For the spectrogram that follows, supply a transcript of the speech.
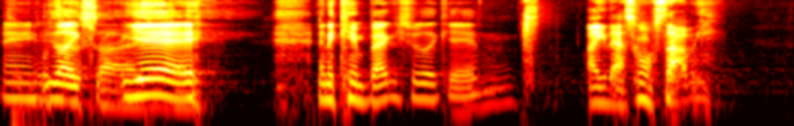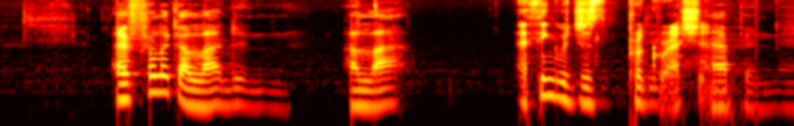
What's she's like, side? yeah. And it came back. She was like, yeah, Mhm. like that's gonna stop me. I feel like a lot didn't, a lot I think it was just progression. happen. in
